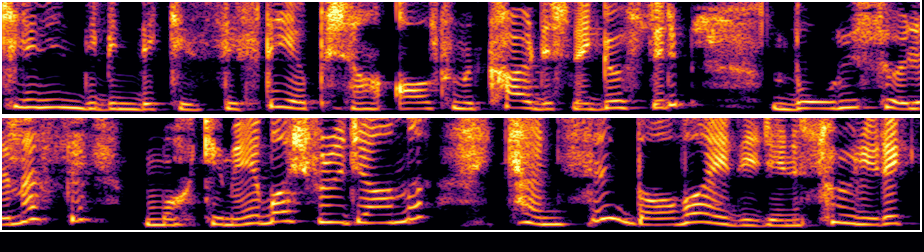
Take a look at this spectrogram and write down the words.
kilenin dibindeki zifte yapışan altını kardeşine gösterip doğruyu söylemezse mahkemeye başvuracağını, kendisini dava edeceğini söyleyerek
